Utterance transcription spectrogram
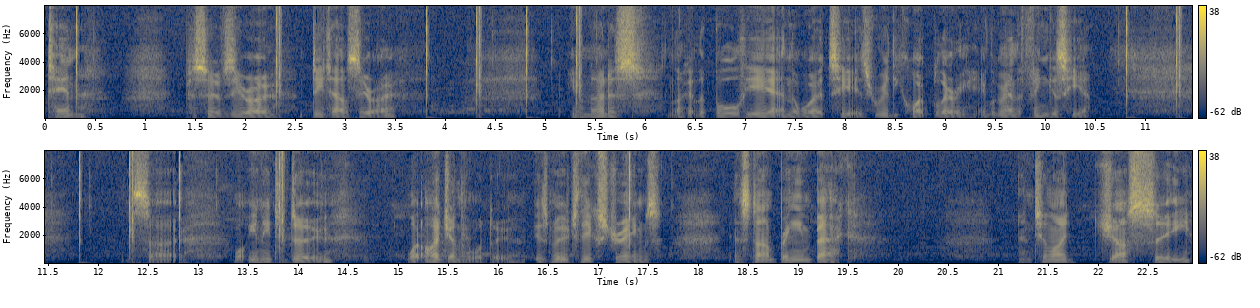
10, preserve 0, detail 0, you'll notice, look at the ball here and the words here, it's really quite blurry. You look around the fingers here. So, what you need to do what I generally will do is move to the extremes and start bringing back until I just see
